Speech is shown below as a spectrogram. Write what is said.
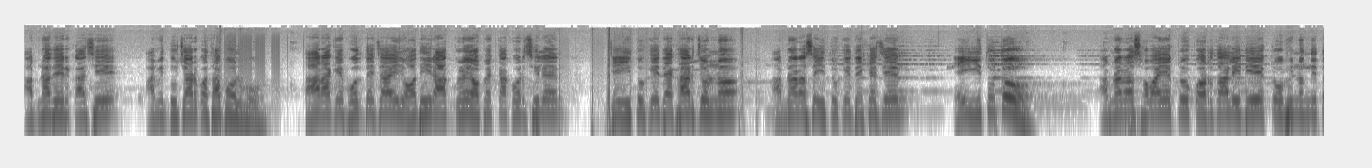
আপনাদের কাছে আমি দু চার কথা বলব। তার আগে বলতে চাই, অধীর আগ্রহে অপেক্ষা করছিলেন যে ইতুকে দেখার জন্য আপনারা সেই ইতুকে দেখেছেন? এই ইতু তো আপনারা সবাই একটু করতালি দিয়ে একটু অভিনন্দিত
